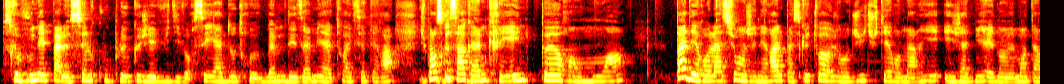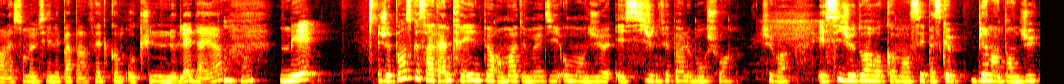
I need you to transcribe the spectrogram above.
parce que vous n'êtes pas le seul couple que j'ai vu divorcer. Il y a d'autres, même des amis à toi, etc. Je pense que ça a quand même créé une peur en moi. Pas des relations en général, parce que toi, aujourd'hui, tu t'es remarié et j'admire énormément ta relation, même si elle n'est pas parfaite, comme aucune ne l'est d'ailleurs. Mhm. Mais je pense que ça a quand même créé une peur en moi de me dire, oh mon Dieu, et si je ne fais pas le bon choix? Tu vois. Et si je dois recommencer, parce que bien entendu,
